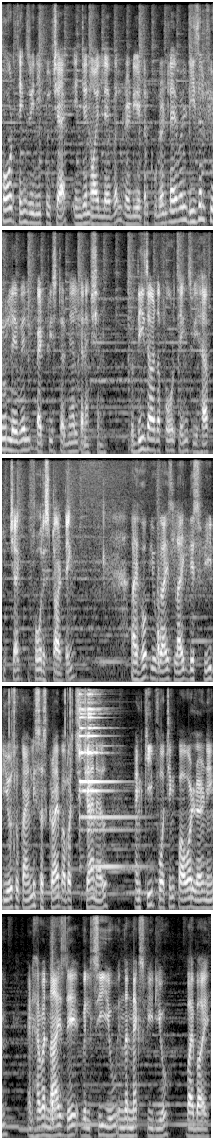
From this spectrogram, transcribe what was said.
Four things we need to check engine oil level, radiator coolant level, diesel fuel level, batteries terminal connection. So these are the four things we have to check before starting. I hope you guys like this video so kindly subscribe our channel and keep watching Power Learning and have a nice day. We'll see you in the next video. Bye bye.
